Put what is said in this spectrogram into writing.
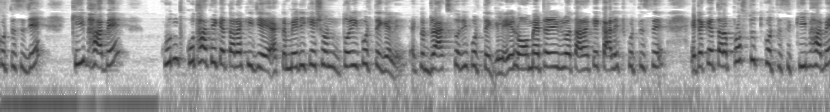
করতেছে যে কীভাবে, কোন, কোথা থেকে তারা কি যে একটা মেডিকেশন তৈরি করতে গেলে, একটা ড্রাগস তৈরি করতে গেলে, এই র ম্যাটেরিয়ালগুলো তারাকে কালেক্ট করতেছে, এটাকে তারা প্রস্তুত করতেছে কীভাবে,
